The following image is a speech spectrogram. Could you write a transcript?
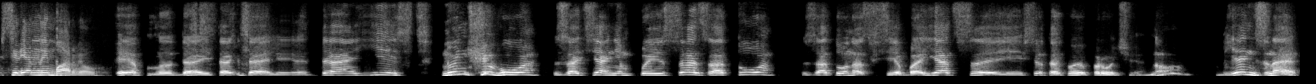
Вселенной Марвел. Apple, да, и так далее. Да, есть. Но ничего, затянем пояса, зато, зато нас все боятся и все такое прочее. Но я не знаю.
